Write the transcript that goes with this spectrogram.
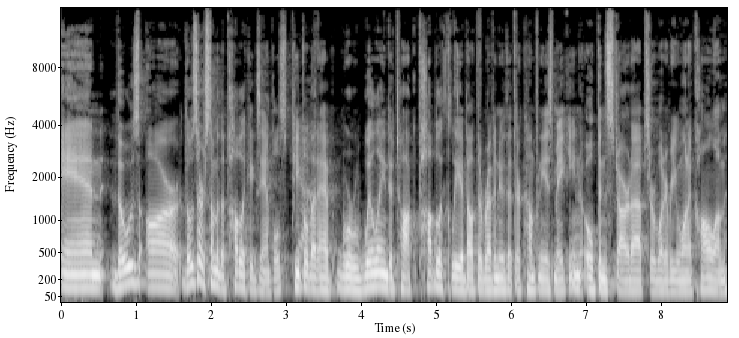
And those are those are some of the public examples. People that have were willing to talk publicly about the revenue that their company is making, open startups or whatever you want to call them.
